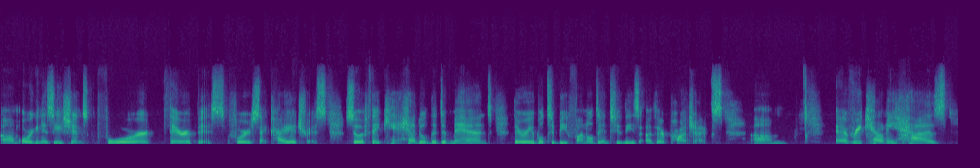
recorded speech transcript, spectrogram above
um, organizations for therapists, for psychiatrists. So if they can't handle the demand, they're able to be funneled into these other projects. Um, every county has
